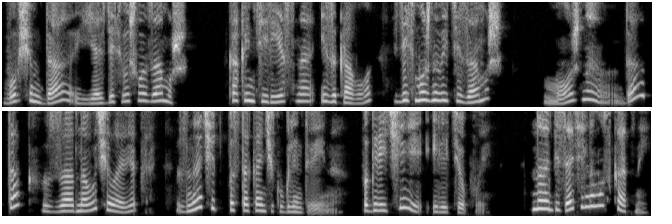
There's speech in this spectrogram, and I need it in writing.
В общем да я здесь вышла замуж. Как интересно. И за кого? Здесь можно выйти замуж? Можно да так за одного человека. Значит, по стаканчику Глинтвейна. по горячее или теплый? Но обязательно мускатный.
